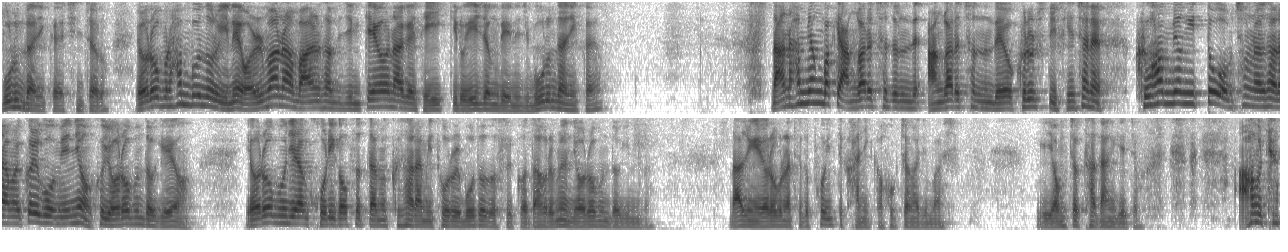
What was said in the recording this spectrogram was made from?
모른다니까요, 진짜로. 여러분 한 분으로 인해 얼마나 많은 사람들이 지금 깨어나게 돼 있기로 예정되어 있는지 모른다니까요. 나는 한 명밖에 안 가르쳤는데 안 가르쳤는데요. 그럴 수도 있어요. 괜찮아요. 그 한 명이 또 엄청난 사람을 끌고 오면요. 그 여러분 덕이에요. 여러분이랑 고리가 없었다면 그 사람이 도를 못 얻었을 거다. 그러면 여러분 덕입니다. 나중에 여러분한테도 포인트 가니까 걱정하지 마시고. 영적 다단계죠. 아무튼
